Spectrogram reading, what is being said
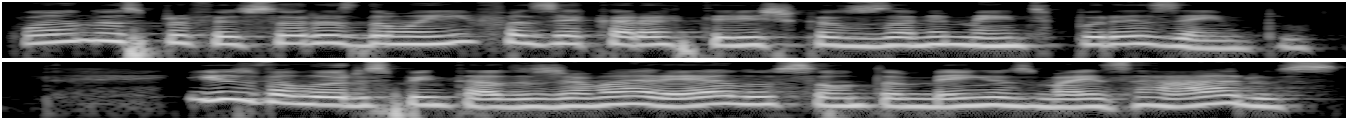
quando as professoras dão ênfase a características dos alimentos, por exemplo. E os valores pintados de amarelo são também os mais raros,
